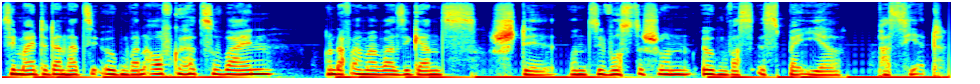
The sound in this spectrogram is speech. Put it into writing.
sie meinte, dann hat sie irgendwann aufgehört zu weinen und auf einmal war sie ganz still und sie wusste schon, irgendwas ist bei ihr passiert.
